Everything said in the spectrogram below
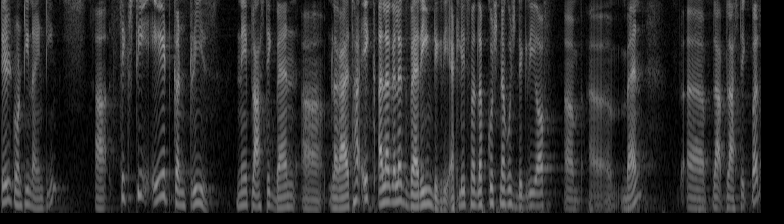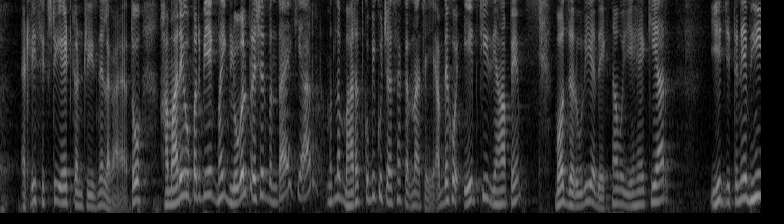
टिल 2019 सिक्सटी एट कंट्रीज़ ने प्लास्टिक बैन लगाया था, एक अलग अलग वेरिंग डिग्री एटलीस्ट मतलब कुछ ना कुछ डिग्री ऑफ़ बैन प्लास्टिक पर। At least sixty eight countries ने लगाया। तो हमारे ऊपर भी एक भाई ग्लोबल प्रेशर बनता है कि यार मतलब भारत को भी कुछ ऐसा करना चाहिए। अब देखो, एक चीज़ यहाँ पे बहुत ज़रूरी है देखना, वो ये है कि यार, ये जितने भी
